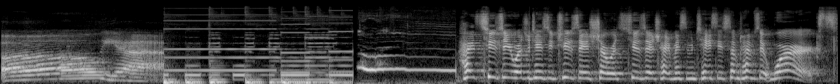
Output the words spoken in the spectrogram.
Oh yeah. Hi, it's you're watching Tasty Tuesday show where it's Tuesday, I try to make something tasty, sometimes it works.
